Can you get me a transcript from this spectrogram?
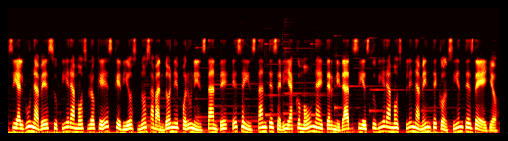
Si alguna vez supiéramos lo que es que Dios nos abandone por un instante, ese instante sería como una eternidad si estuviéramos plenamente conscientes de ello.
